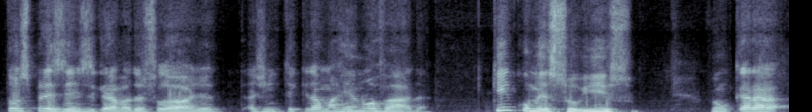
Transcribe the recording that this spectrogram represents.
Então, os presidentes de gravadoras falaram: "Ó, a gente tem que dar uma renovada. Quem começou isso foi um cara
